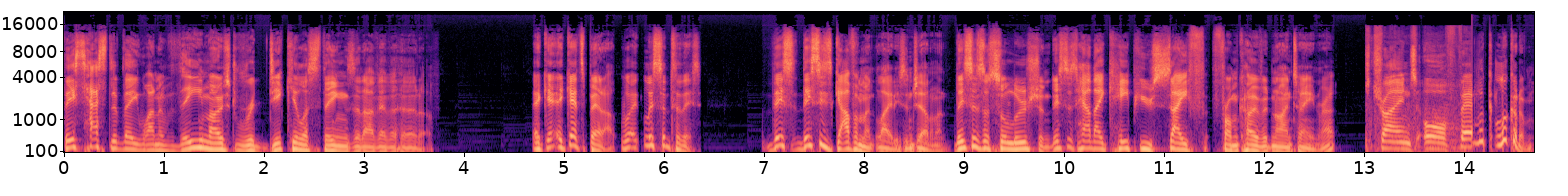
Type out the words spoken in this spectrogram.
this has to be one of the most ridiculous things that I've ever heard of. It, it gets better. Wait, Listen to this. This this is government, ladies and gentlemen. This is a solution. This is how they keep you safe from COVID nineteen, right? Trains or fair. Look look at them.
